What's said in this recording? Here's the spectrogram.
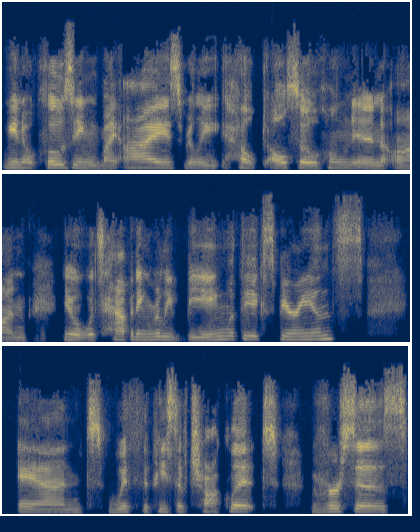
you know closing my eyes really helped also hone in on you know what's happening really being with the experience and with the piece of chocolate versus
